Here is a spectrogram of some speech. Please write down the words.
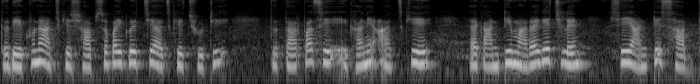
তো দেখুন, আজকে সাফ সাফাই করছি, আজকে ছুটি। তো তার পাশে এখানে আজকে এক আন্টি মারা গেছিলেন, সেই আন্টির শ্রাদ্ধ।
